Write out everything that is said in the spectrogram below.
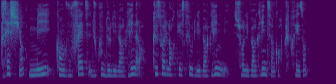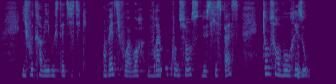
très chiant. Mais quand vous faites du coup de l'evergreen, alors que ce soit de l'orchestré ou de l'evergreen, mais sur l'evergreen c'est encore plus présent, il faut travailler vos statistiques. En fait, il faut avoir vraiment conscience de ce qui se passe, tant sur vos réseaux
